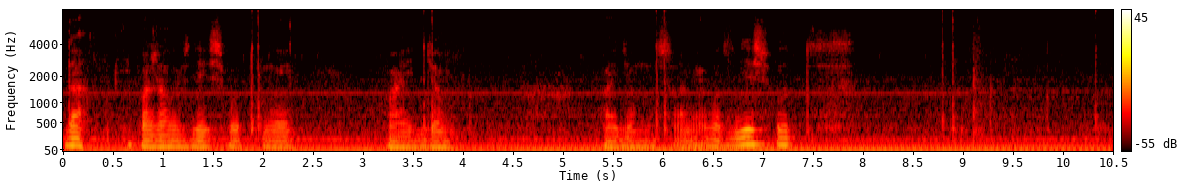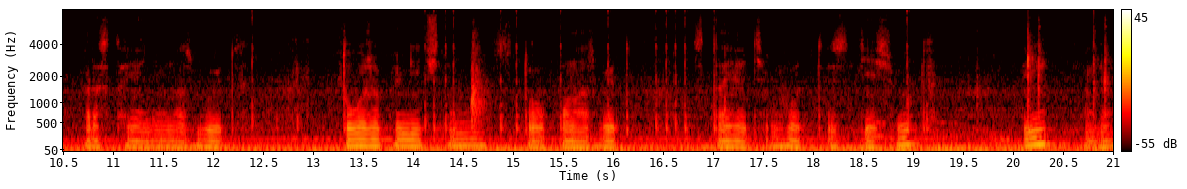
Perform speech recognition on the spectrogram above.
Да, и, пожалуй, здесь вот мы войдем. Мы с вами вот здесь вот. Расстояние у нас будет тоже приличное. Стоп у нас будет стоять вот здесь вот. И пойдем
